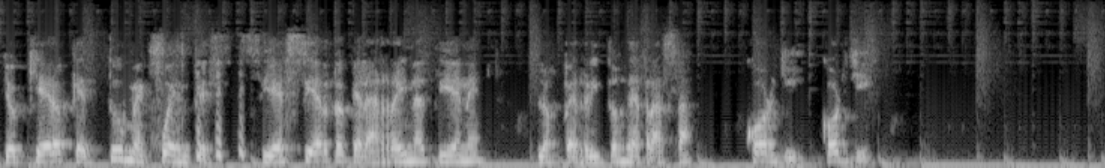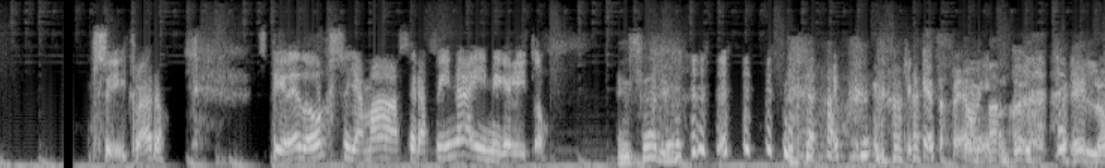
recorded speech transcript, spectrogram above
Yo quiero que tú me cuentes si es cierto que la reina tiene los perritos de raza Corgi, Corgi. Sí, claro. Tiene dos, se llama Serafina y Miguelito. ¿En serio? Qué. Tomando el pelo.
